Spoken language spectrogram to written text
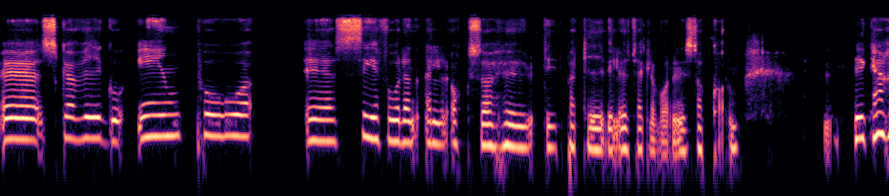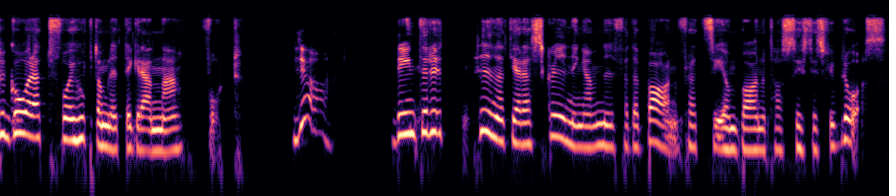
Eh, ska vi gå in på eh, CF-vården eller också hur ditt parti vill utveckla vården i Stockholm? Det kanske går att få ihop dem lite granna fort. Ja. Det är inte rutin att göra screening av nyfödda barn för att se om barnet har cystisk fibros.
